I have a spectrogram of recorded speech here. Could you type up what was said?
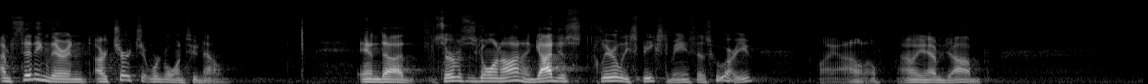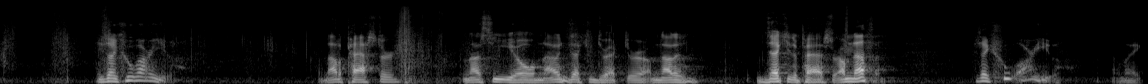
I'm sitting there in our church that we're going to now. And uh, service is going on, and God just clearly speaks to me. He says, Who are you? Like, I don't know. I don't even have a job. He's like, Who are you? I'm not a pastor. I'm not a CEO. I'm not an executive director. I'm not an executive pastor. I'm nothing. He's like, Who are you? I'm like,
